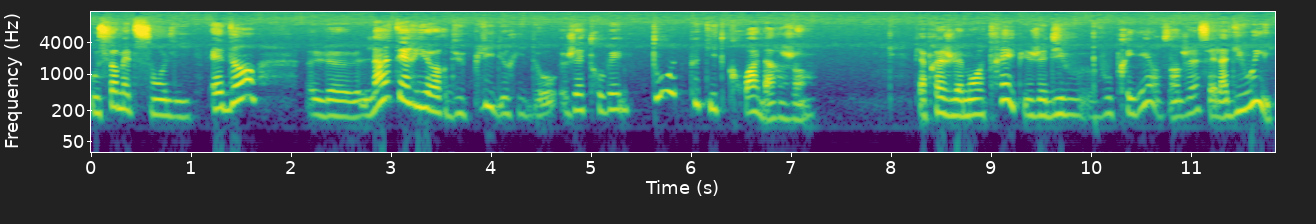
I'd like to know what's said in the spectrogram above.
au sommet de son lit. Et dans l'intérieur du pli du rideau, j'ai trouvé une toute petite croix d'argent. Puis après, je l'ai montré, et puis j'ai dit, vous, vous priez en faisant geste Elle a dit oui.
